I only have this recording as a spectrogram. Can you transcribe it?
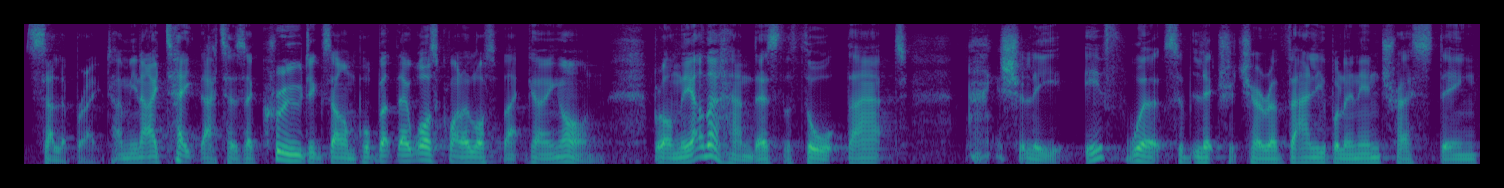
celebrate. I mean, I take that as a crude example, but there was quite a lot of that going on. But on the other hand, there's the thought that actually, if works of literature are valuable and interesting,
